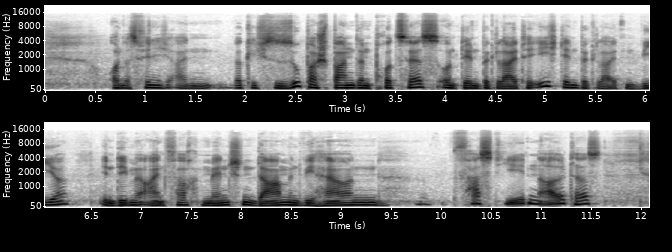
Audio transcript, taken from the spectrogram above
Und das finde ich einen wirklich super spannenden Prozess und den begleite ich, den begleiten wir, indem wir einfach Menschen, Damen wie Herren, fast jeden Alters.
